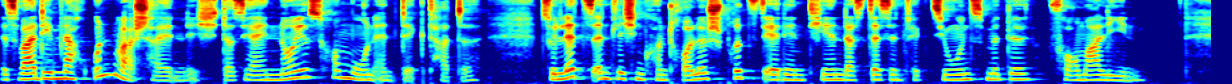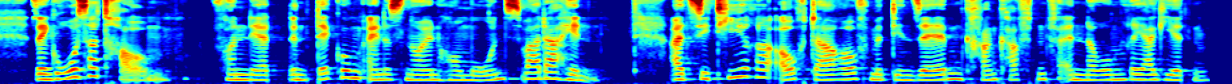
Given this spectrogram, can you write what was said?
Es war demnach unwahrscheinlich, dass er ein neues Hormon entdeckt hatte. Zur letztendlichen Kontrolle spritzte er den Tieren das Desinfektionsmittel Formalin. Sein großer Traum von der Entdeckung eines neuen Hormons war dahin, als die Tiere auch darauf mit denselben krankhaften Veränderungen reagierten.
